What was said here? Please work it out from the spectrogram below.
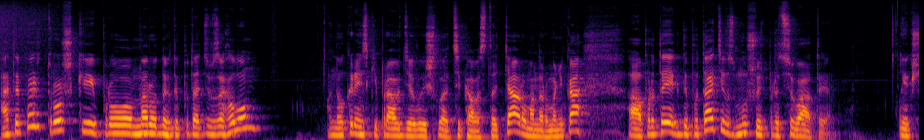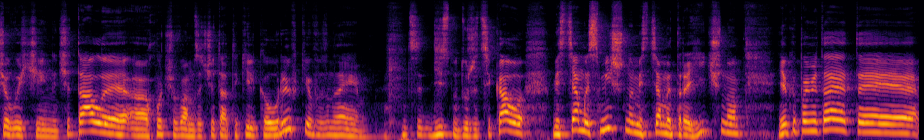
А тепер трошки про народних депутатів загалом. На українській правді вийшла цікава стаття Романа Романюка про те, як депутатів змушують працювати. Якщо ви ще й не читали, хочу вам зачитати кілька уривків з неї. Це дійсно дуже цікаво. Місцями смішно, місцями трагічно. Як ви пам'ятаєте,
